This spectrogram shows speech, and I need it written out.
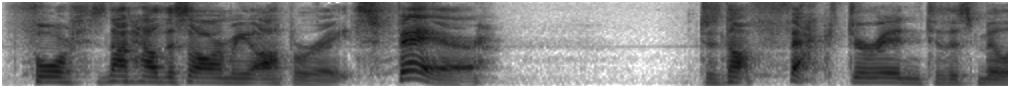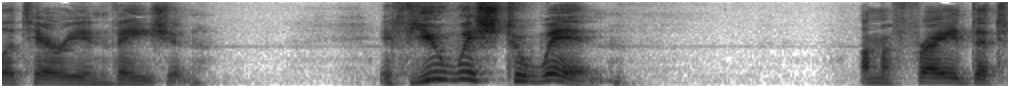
force is not how this army operates. Fair does not factor into this military invasion. If you wish to win, I'm afraid that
